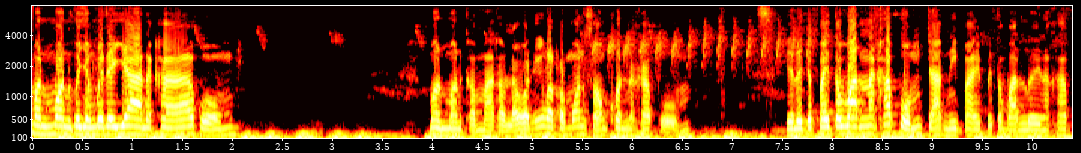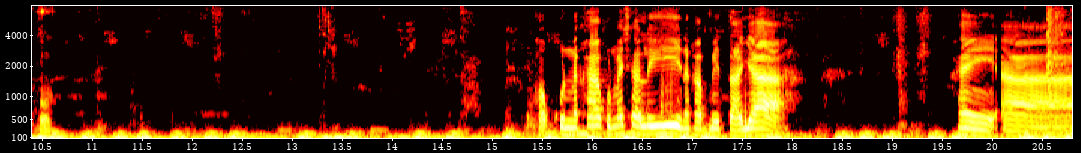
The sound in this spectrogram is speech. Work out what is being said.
มอนมอนก็ยังไม่ได้ย่านะครับผม มอนมอนกลับมากับเราวันนี้มากับมอนสองคนนะครับ ผม เดี๋ยวเราจะไปตะวันนะครับ ผมจากนี้ไปไปตะวันเลยนะครับ ผม ขอบคุณนะครับคุณแม่ชาลีนะครับ เมตายาให้อ่า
